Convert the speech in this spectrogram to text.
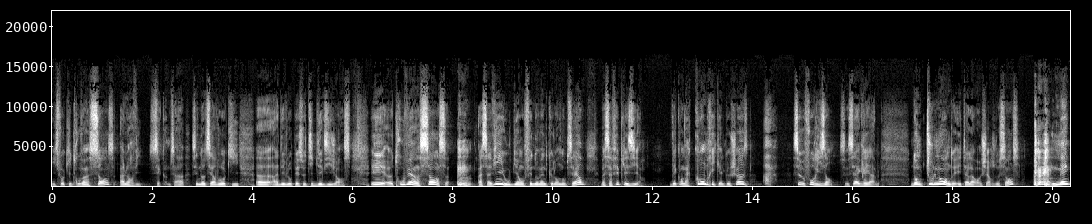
il faut qu'ils trouvent un sens à leur vie. C'est comme ça, c'est notre cerveau qui a développé ce type d'exigence. Et trouver un sens à sa vie ou bien au phénomène que l'on observe, bah, ça fait plaisir. Dès qu'on a compris quelque chose, ah, c'est euphorisant, c'est agréable. Donc tout le monde est à la recherche de sens, mais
